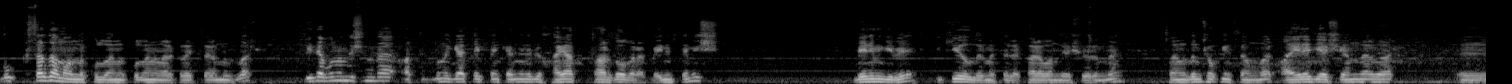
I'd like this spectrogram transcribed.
bu kısa zamanlı kullanan, kullanan arkadaşlarımız var. Bir de bunun dışında artık bunu gerçekten kendine bir hayat tarzı olarak benimsemiş. Benim gibi iki yıldır mesela karavanda yaşıyorum ben. Tanıdığım çok insan var. Ailece yaşayanlar var. Ee,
